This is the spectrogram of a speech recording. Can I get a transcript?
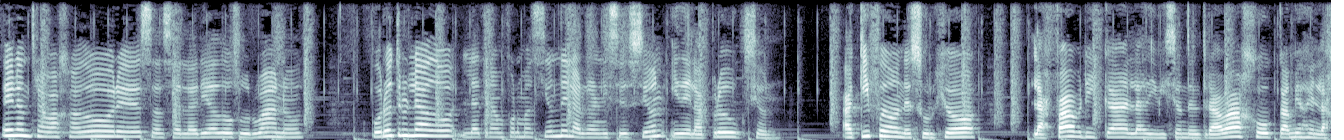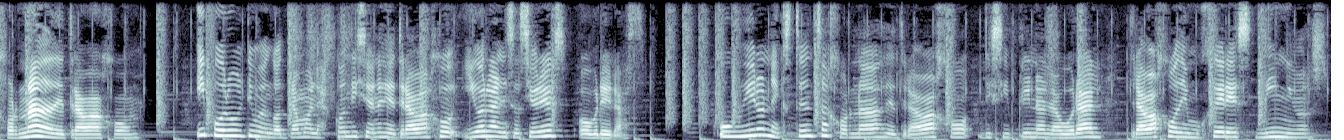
eran trabajadores, asalariados urbanos. Por otro lado, la transformación de la organización y de la producción. Aquí fue donde surgió la fábrica, la división del trabajo, cambios en la jornada de trabajo. Y por último encontramos las condiciones de trabajo y organizaciones obreras. Hubieron extensas jornadas de trabajo, disciplina laboral, trabajo de mujeres, niños.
